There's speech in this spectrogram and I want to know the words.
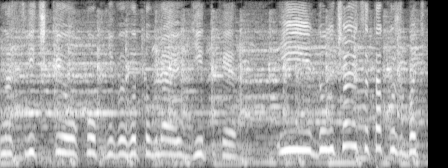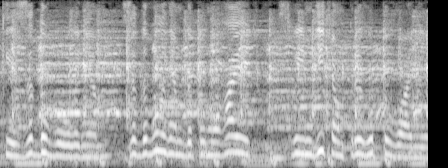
на свічки окопні виготовляють дітки. І долучаються також батьки з задоволенням. З задоволенням допомагають своїм дітям в приготуванні.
